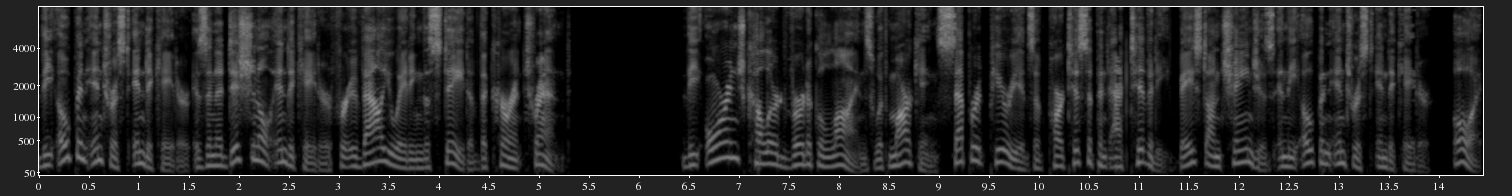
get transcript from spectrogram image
The open interest indicator is an additional indicator for evaluating the state of the current trend. The orange-colored vertical lines with markings separate periods of participant activity based on changes in the open interest indicator, OI.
